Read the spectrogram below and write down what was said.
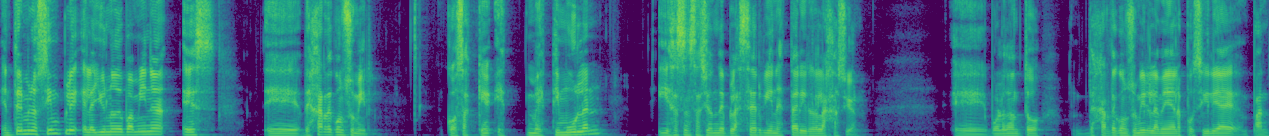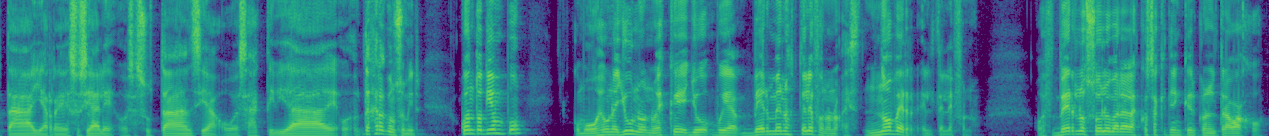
En términos simples, el ayuno de dopamina es eh, dejar de consumir cosas que me estimulan y esa sensación de placer, bienestar y relajación. Eh, por lo tanto, dejar de consumir en la medida de las posibilidades pantallas, redes sociales, o esas sustancias, o esas actividades, dejar de consumir. ¿Cuánto tiempo? como es un ayuno, no es que yo voy a ver menos teléfono, no, es no ver el teléfono. O es verlo solo para las cosas que tienen que ver con el trabajo.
